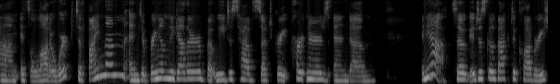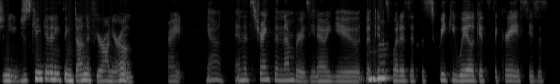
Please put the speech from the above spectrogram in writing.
um, it's a lot of work to find them and to bring them together, but we just have such great partners and um, and yeah, so it just goes back to collaboration. You just can't get anything done if you're on your own. Right. Yeah, and it's strength in numbers. You know, you the, mm-hmm. it's what is it? The squeaky wheel gets the grease. You just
